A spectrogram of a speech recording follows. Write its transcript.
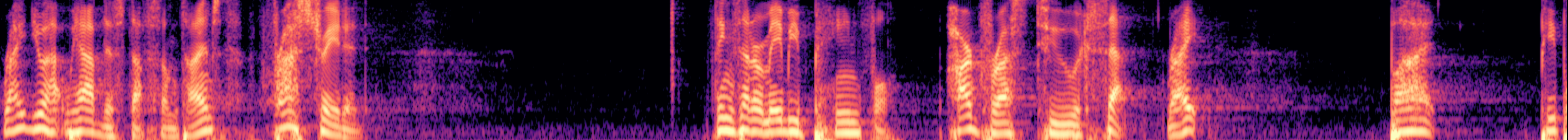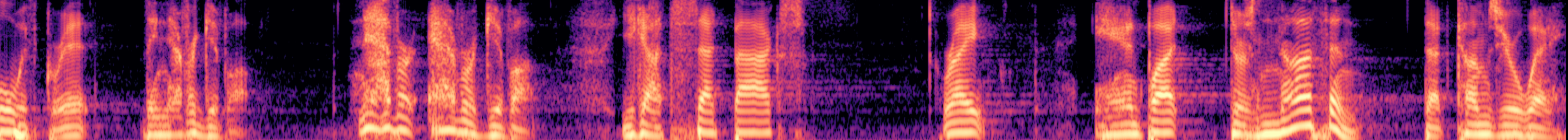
right? You ha- we have this stuff sometimes. Frustrated. Things that are maybe painful, hard for us to accept, right? But people with grit, they never give up. Never, ever give up. You got setbacks, right? And but there's nothing that comes your way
